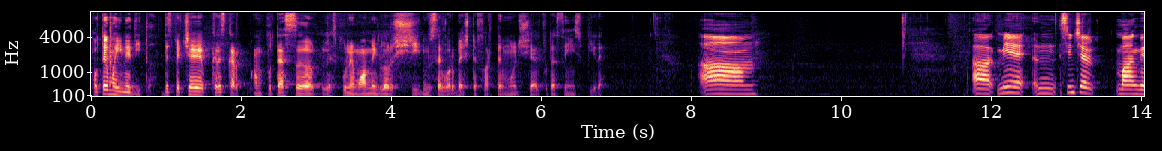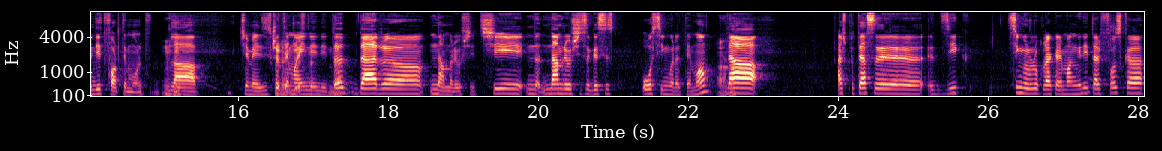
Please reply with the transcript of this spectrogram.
O temă inedită. Despre ce crezi că ar, am putea să le spunem oamenilor și nu se vorbește foarte mult și ar putea să inspire? Um, uh, mie, în- sincer, m-am gândit foarte mult la ce mi-ai zis, că Challenge-ul tema ăsta, inedită, da. dar uh, n-am reușit și n- n-am reușit să găsesc o singură temă, Aha. dar aș putea să îți zic, singurul lucru la care m-am gândit ar fi fost că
